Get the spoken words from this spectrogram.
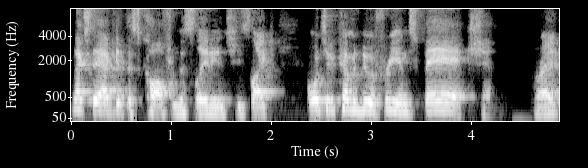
Next day, I get this call from this lady, and she's like, I want you to come and do a free inspection, right?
